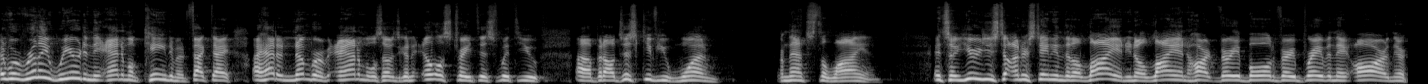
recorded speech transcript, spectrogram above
And we're really weird in the animal kingdom. In fact, I, I had a number of animals. I was going to illustrate this with you, uh, but I'll just give you one, and that's the lion. And so you're used to understanding that a lion, you know, lion heart, very bold, very brave, and they are, and they're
